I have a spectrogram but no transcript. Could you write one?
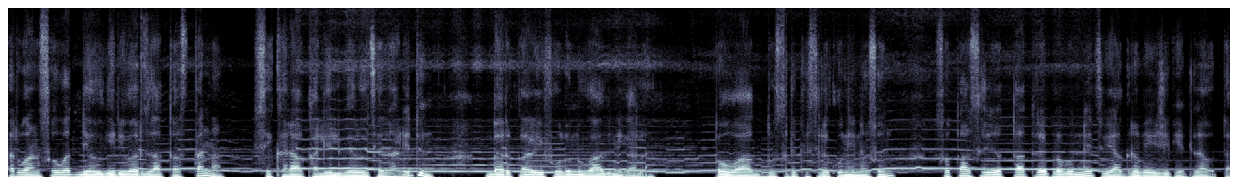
सर्वांसोबत देवगिरीवर जात असताना शिखराखालील वेळूच्या झाडीतून डरकाळी फोडून वाघ निघाला. तो वाघ दुसरे तिसरे कोणी नसून स्वतः श्री दत्तात्रय प्रभूंनीच व्याघ्रवेश घेतला होता.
